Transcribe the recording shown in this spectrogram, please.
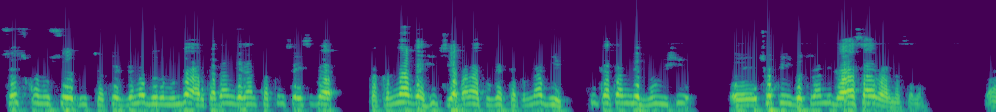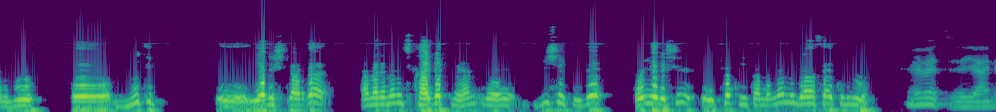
söz konusu bir tökezleme durumunda arkadan gelen takım sayısı da takımlar da hiç yabana atılacak takımlar değil. Hakikaten de bu işi e, çok iyi götüren bir Galatasaray var mesela. Yani bu e, bu tip e, yarışlarda hemen hemen hiç kaybetmeyen ve bir şekilde o yarışı e, çok iyi tamamlayan bir Galatasaray kulübü var. Evet e, yani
